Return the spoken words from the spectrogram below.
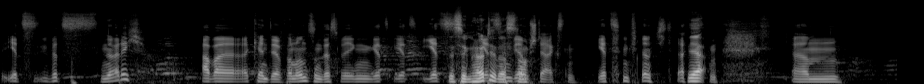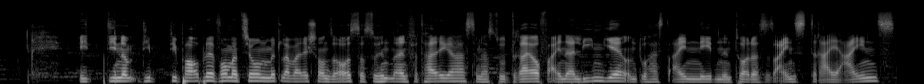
jetzt wird es nerdig aber kennt ihr von uns und deswegen jetzt, jetzt, jetzt, deswegen hört jetzt ihr das sind wir doch. am stärksten. Jetzt sind wir am stärksten. Ja. Ähm, die, die, die Powerplay-Formation mittlerweile schauen so aus, dass du hinten einen Verteidiger hast, dann hast du drei auf einer Linie und du hast einen neben dem Tor, das ist 1-3-1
